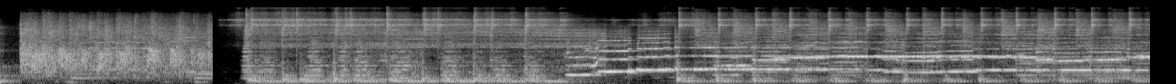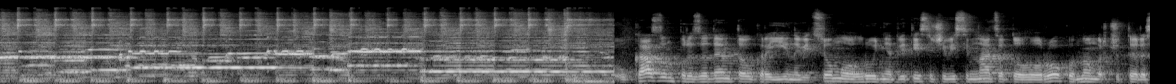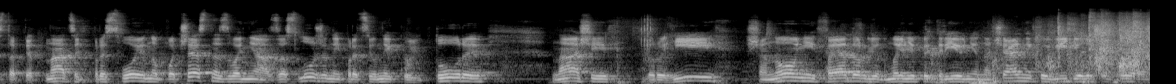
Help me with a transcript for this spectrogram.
Указом президента України від 7 грудня 2018 року номер 415 присвоєно почесне звання заслужений працівник культури нашій дорогій, шановній Федор Людмилі Петрівні, начальнику відділу культури.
